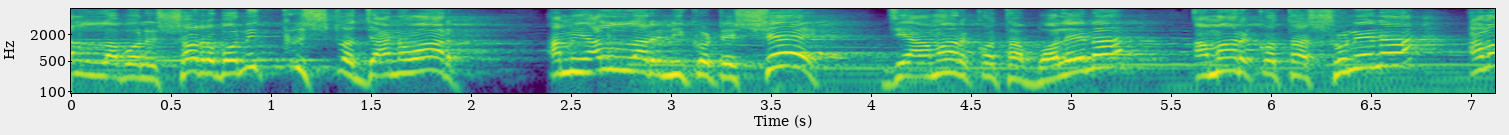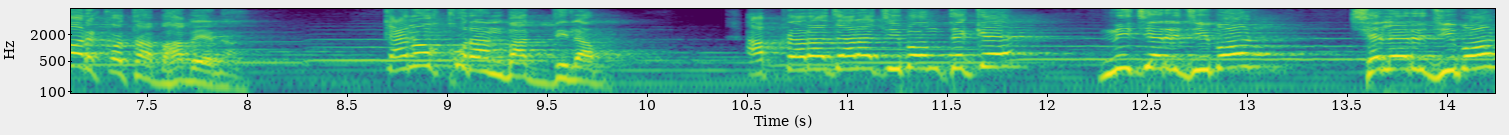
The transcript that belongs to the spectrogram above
আল্লাহ বলে, সর্বনিকৃষ্ট জানোয়ার আমি আল্লাহর নিকটে সে যে আমার কথা বলে না, আমার কথা শুনে না, আমার কথা ভাবে না। কেন কোরআন বাদ দিলাম? আপনারা যারা জীবন থেকে নিজের জীবন, ছেলের জীবন,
